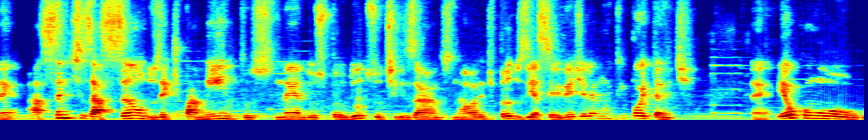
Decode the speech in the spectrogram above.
Né? A sanitização dos equipamentos, né, dos produtos utilizados na hora de produzir a cerveja, é muito importante. Né? Eu, como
